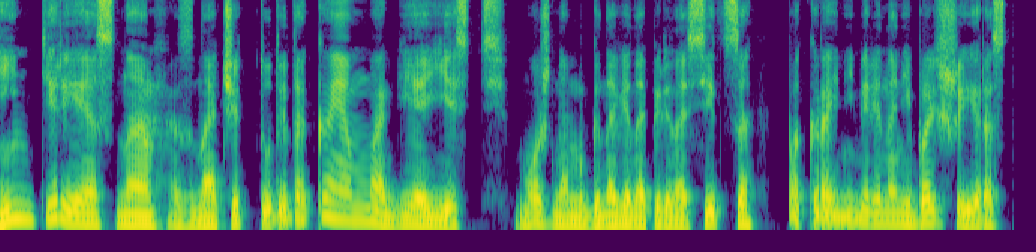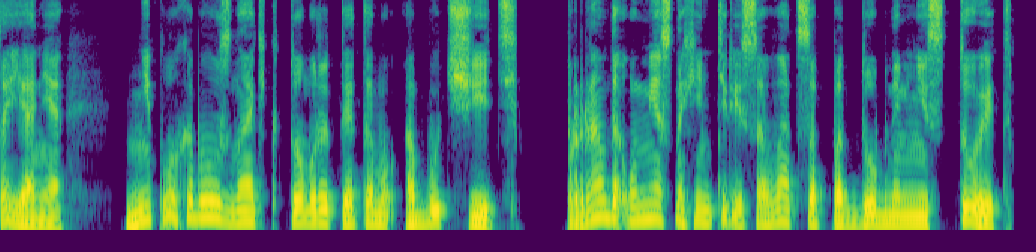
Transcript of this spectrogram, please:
«Интересно. Значит, тут и такая магия есть. Можно мгновенно переноситься, по крайней мере, на небольшие расстояния. Неплохо бы узнать, кто может этому обучить. Правда, у местных интересоваться подобным не стоит.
